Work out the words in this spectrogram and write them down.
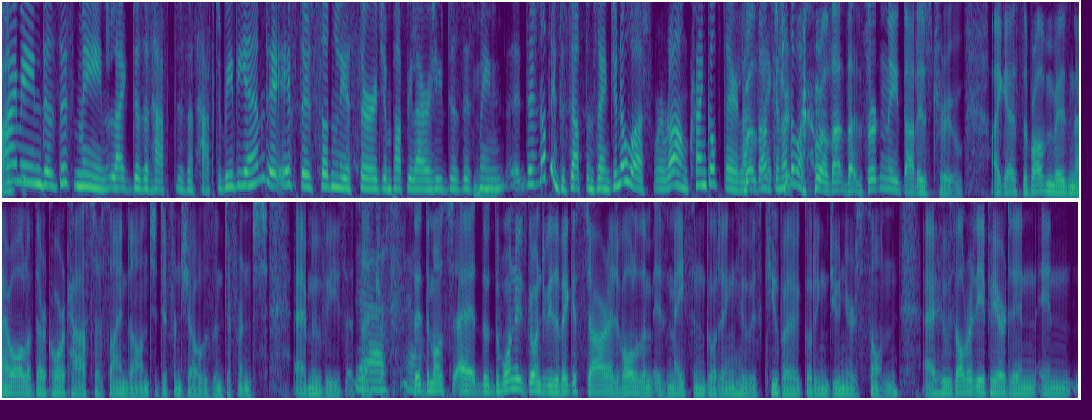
And I mean, does this mean like does it have does that have to be the end? If there's suddenly a surge in popularity, does this mean Hmm. uh, there's nothing to stop them saying, Do you know what, we're wrong, crank up there, let's well, that's make another true. one. well, that, that certainly that is true. I guess the problem is now all of their core cast have signed on to different shows and different uh, movies, etc. Yes, yeah. The, the most uh, the the one who's going to be the biggest star out of all of them is Mason Gooding, who is Cuba Gooding Jr.'s son, uh, who's already appeared in in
